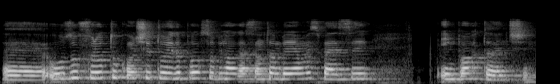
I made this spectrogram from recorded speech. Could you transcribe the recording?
É, o usufruto constituído por subrogação também é uma espécie importante.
